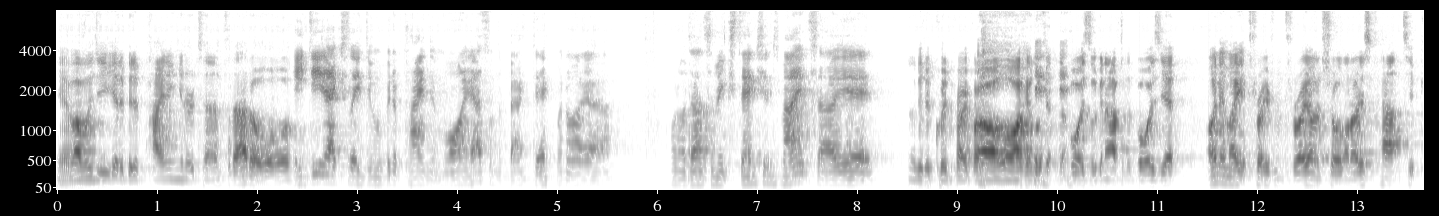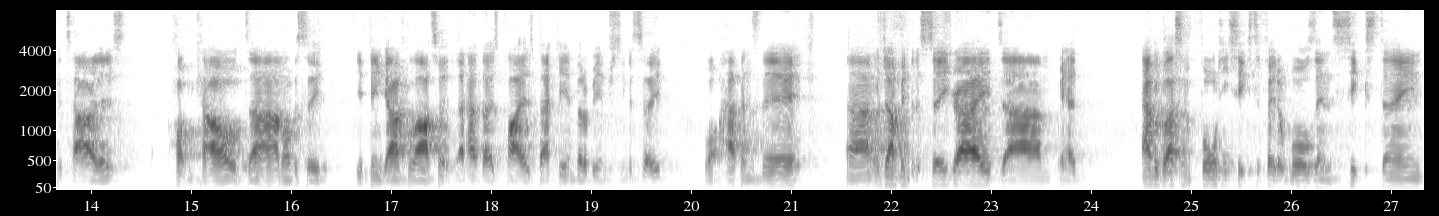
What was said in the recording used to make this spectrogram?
Yeah, lovely. Do you get a bit of painting in return for that, or He did actually do a bit of painting at my house on the back deck when I uh, when I done some extensions, mate. So yeah, a bit of quid pro quo? I like it. Look at the boys looking after the boys yet. I'm going to make it three from three on Shortland. I just can't tip Qatar. They're just hot and cold. Um, obviously, you'd think after last week they had those players back in, but it'll be interesting to see what happens there. Uh, we'll jump into the C grade. Um, we had Aberglasslyn 46 defeated Wallsend 16.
